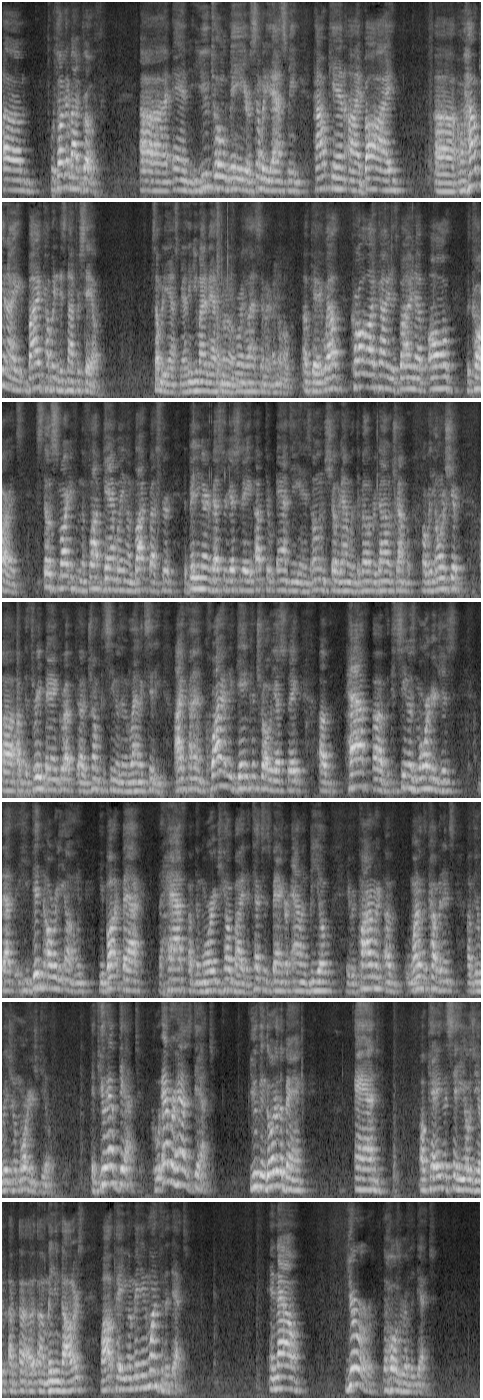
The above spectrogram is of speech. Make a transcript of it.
um, we're talking about growth. Uh, and you told me, or somebody asked me, how can I buy, uh, or how can I buy a company that's not for sale? Somebody asked me, I think you might have asked me No, no. before in the last summer. I know Okay, well, Carl Icahn is buying up all the cards. Still smarting from the flop gambling on Blockbuster. The billionaire investor yesterday upped the ante in his own showdown with developer Donald Trump over the ownership uh, of the three bankrupt uh, Trump casinos in Atlantic City. Icahn quietly gained control yesterday of half of the casino's mortgages that he didn't already own. He bought back the half of the mortgage held by the Texas banker Alan Beal, a requirement of one of the covenants of the original mortgage deal. If you have debt, whoever has debt, you can go to the bank and, okay, let's say he owes you a, a, a, million dollars, well, I'll pay you a million one for the debt. And now, you're the holder of the debt.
